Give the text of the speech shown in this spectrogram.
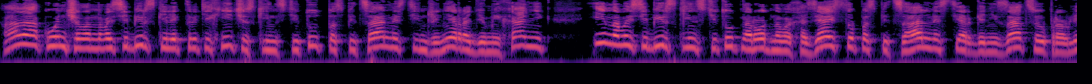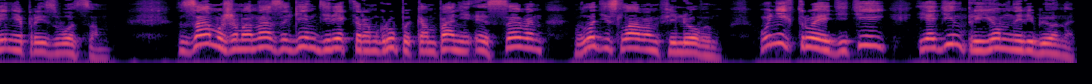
Она окончила Новосибирский электротехнический институт по специальности инженер-радиомеханик и Новосибирский институт народного хозяйства по специальности организация управления производством. Замужем она за гендиректором группы компаний S7 Владиславом Филевым. У них трое детей и один приемный ребенок.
